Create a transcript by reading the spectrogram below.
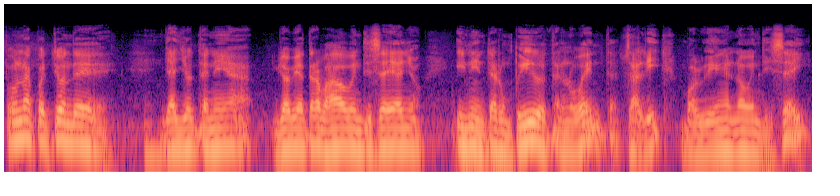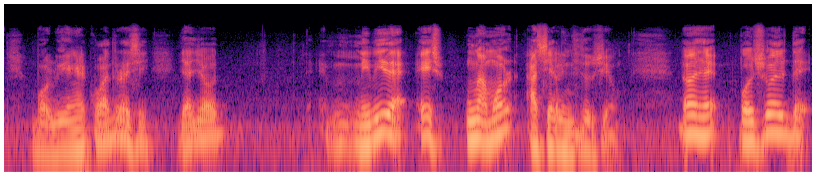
por una cuestión de. Ya yo tenía. Yo había trabajado 26 años ininterrumpido hasta el 90. Salí, volví en el 96, volví en el 4. Es decir, ya yo. Mi vida es un amor hacia la institución. Entonces, por suerte,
